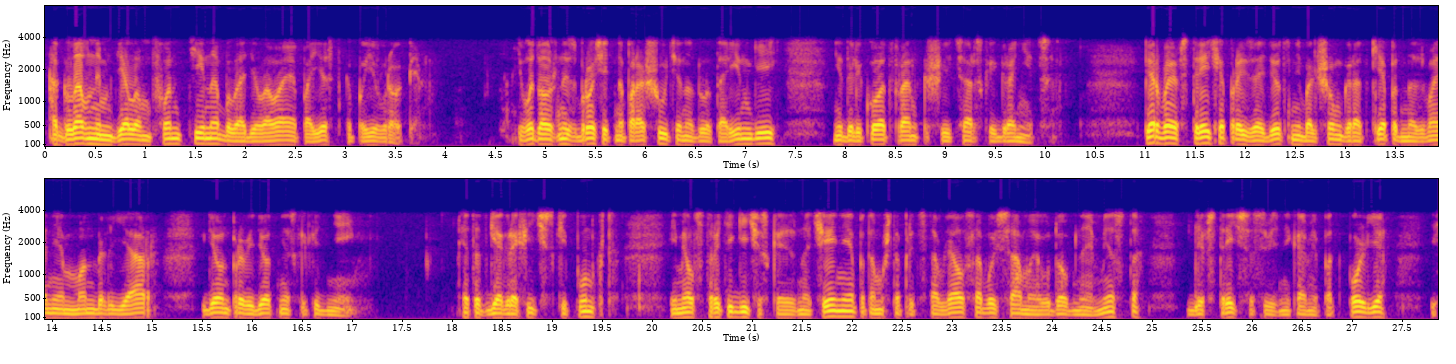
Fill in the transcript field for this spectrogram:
А главным делом Фонтина была деловая поездка по Европе. Его должны сбросить на парашюте над Лотарингией, недалеко от франко-швейцарской границы. Первая встреча произойдет в небольшом городке под названием Монбельяр, где он проведет несколько дней. Этот географический пункт имел стратегическое значение, потому что представлял собой самое удобное место для встреч со связняками подполья из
